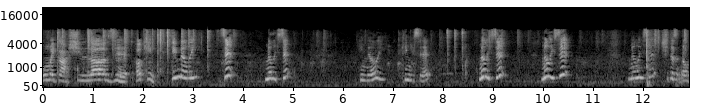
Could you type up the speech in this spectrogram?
Oh my gosh, she loves it. Okay, hey Millie, sit. Millie, sit. Hey Millie, can you sit? Millie, sit. Millie, sit. Millie, sit. She doesn't know.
